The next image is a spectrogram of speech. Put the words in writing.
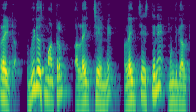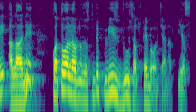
రైట్. వీడియోస్ మాత్రం లైక్ చేయండి. లైక్ చేస్తేనే ముందుకెళ్తాయి అలానే కొత్త వాళ్ళు ఎవరైనా చూస్తుంటే please do subscribe our channel. Yes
